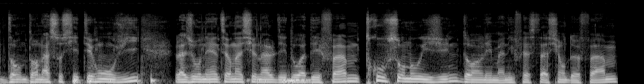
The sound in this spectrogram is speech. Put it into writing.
dans, dans, la société où on vit, la Journée internationale des droits des femmes trouve son origine dans les manifestations de femmes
